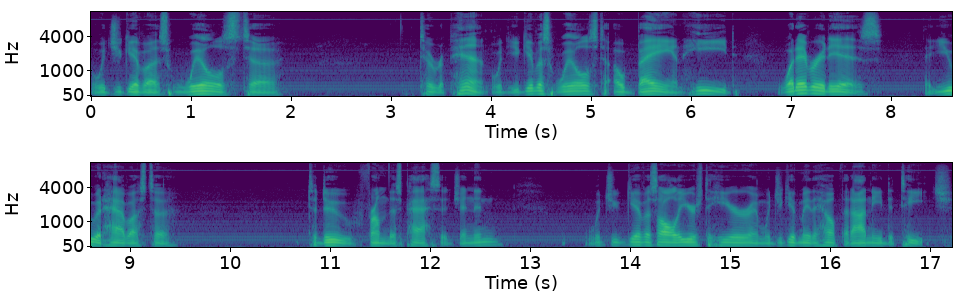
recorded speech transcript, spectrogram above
Would you give us wills to to repent? Would you give us wills to obey and heed whatever it is that you would have us to to do from this passage? And then would you give us all ears to hear and would you give me the help that I need to teach?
